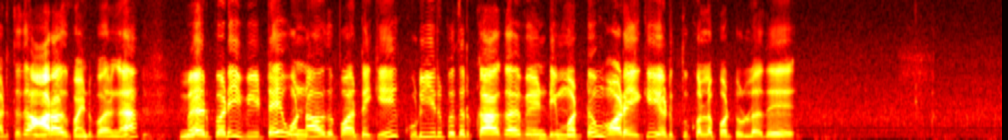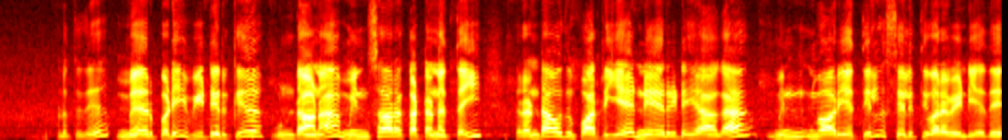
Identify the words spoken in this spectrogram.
அடுத்தது ஆறாவது பாயிண்ட் பாருங்கள் மேற்படி வீட்டை ஒன்றாவது பார்ட்டிக்கு குடியிருப்பதற்காக வேண்டி மட்டும் வாடகைக்கு எடுத்து கொள்ளப்பட்டுள்ளது. அடுத்தது மேற்படி வீட்டிற்கு உண்டான மின்சார கட்டணத்தை ரெண்டாவது பார்ட்டியே நேரடியாக மின் வாரியத்தில் செலுத்தி வர வேண்டியது.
